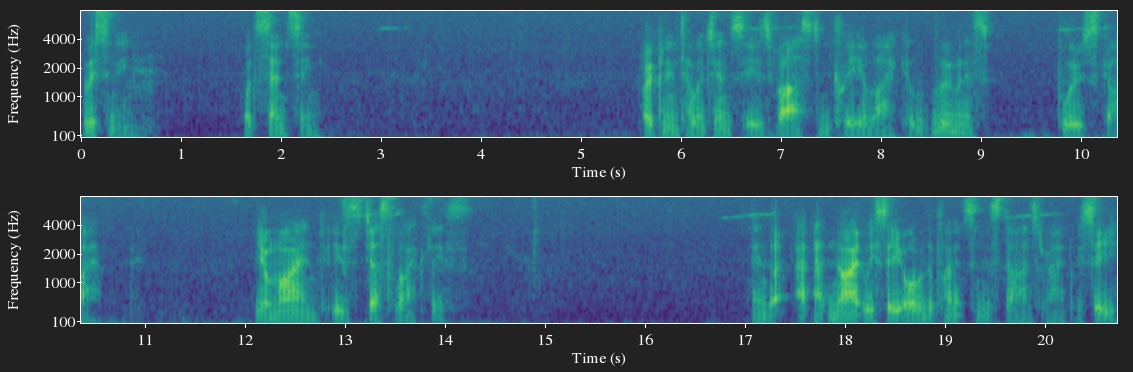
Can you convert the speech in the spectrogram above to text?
listening, what's sensing. Open intelligence is vast and clear like a luminous blue sky. Your mind is just like this. And at night we see all of the planets and the stars, right? We see,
